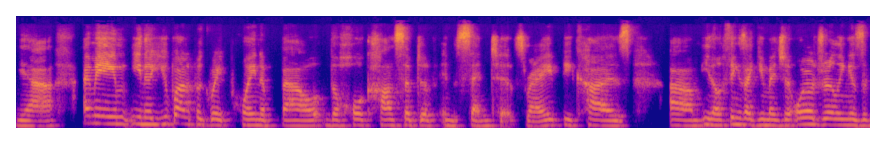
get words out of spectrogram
Yeah. I mean, you know, you brought up a great point about the whole concept of incentives, right? Because um, you know, things like you mentioned, oil drilling is a,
